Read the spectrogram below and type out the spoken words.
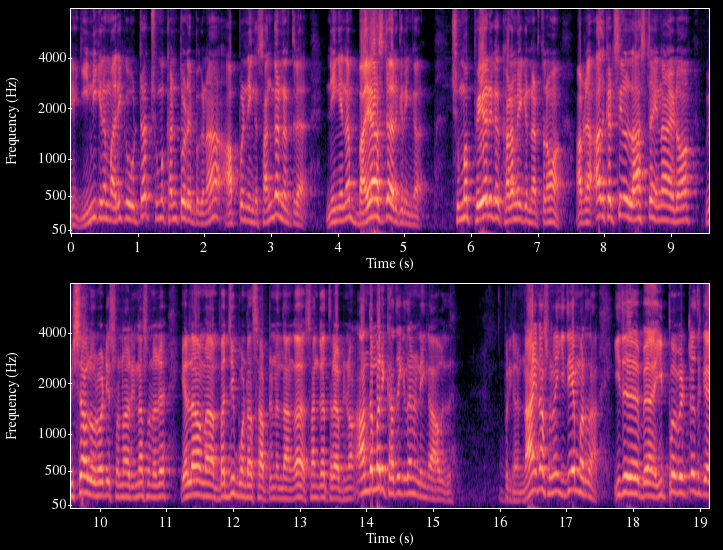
நீங்கள் இன்றைக்கி நம்ம அறிக்கை விட்டா சும்மா கண் துடைப்புக்குன்னா அப்போ நீங்கள் சங்க நடத்தல நீங்கள் என்ன பயாஸ்டாக இருக்கிறீங்க? சும்மா பேருக்கு கடமைக்கு நடத்துகிறோம் அப்படின்னா அது கட்சியில் லாஸ்ட்டாக என்ன ஆகிடும் விஷால் ஒரு வாட்டி சொன்னார் என்ன சொன்னார்? எல்லாம் பஜ்ஜி போண்டா சாப்பிட்டுன்னு இருந்தாங்க சங்கத்தில் அப்படின்னா அந்த மாதிரி கதைக்கு தானே நீங்கள் ஆகுது. புரியுங்க நான் என்ன சொன்னேன் இதே மாதிரி தான் இது இப்போ விட்டதுக்கு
